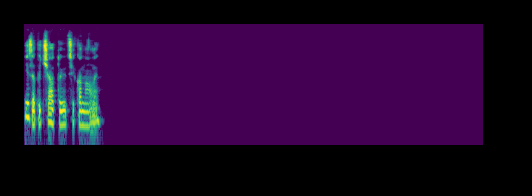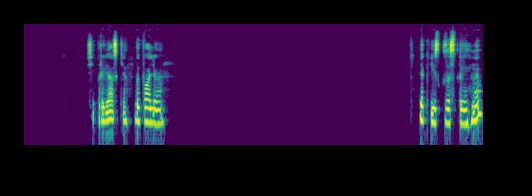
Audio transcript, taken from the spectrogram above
і запечатую ці канали. Всі прив'язки випалюю. Як віск застигне,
